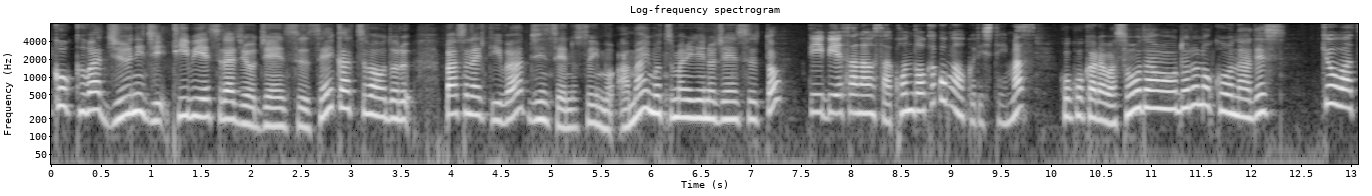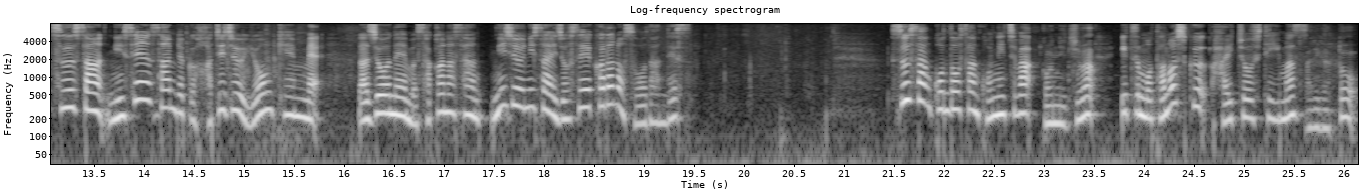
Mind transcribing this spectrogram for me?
刻は12時。TBS ラジオジェーンスー。生活は踊る。パーソナリティは人生の酸いも甘いもつまみ食いのジェーンスーと。TBS アナウンサー近藤佳子がお送りしています。ここからは相談は踊るのコーナーです。今日は通算2384件目。ラジオネームさかなさん22歳女性からの相談です。スーさん近藤さんこんにちは。こんにちは。いつも楽しく拝聴しています。ありがとう。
